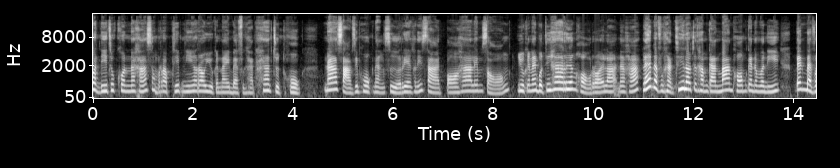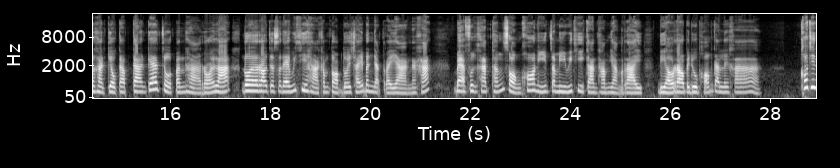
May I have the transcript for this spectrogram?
วัสดีทุกคนนะคะสำหรับคลิปนี้เราอยู่กันในแบบฝึกหัด 5.6 หน้า 36 หนังสือเรียนคณิตศาสตร์ป .5 เล่ม 2 อยู่กันในบทที่ 5 เรื่องของร้อยละนะคะ และแบบฝึกหัดที่เราจะทำการบ้านพร้อมกันในวันนี้ เป็นแบบฝึกหัดเกี่ยวกับการแก้โจทย์ปัญหาร้อยละ โดยเราจะแสดงวิธีหาคำตอบโดยใช้บัญญัติไตรยางนะคะแบบฝึกหัดทั้ง 2 ข้อนี้จะมีวิธีการทำอย่างไร เดี๋ยวเราไปดูพร้อมกันเลยค่ะ ข้อที่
